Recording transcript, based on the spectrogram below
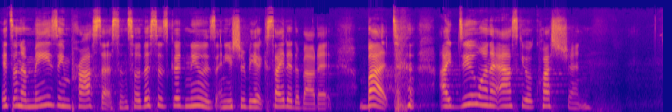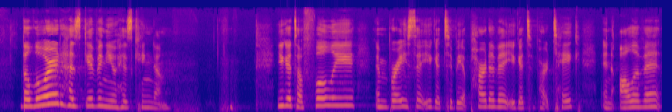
It's an amazing process, and so this is good news, and you should be excited about it. But I do want to ask you a question. The Lord has given you his kingdom. You get to fully embrace it, you get to be a part of it, you get to partake in all of it.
